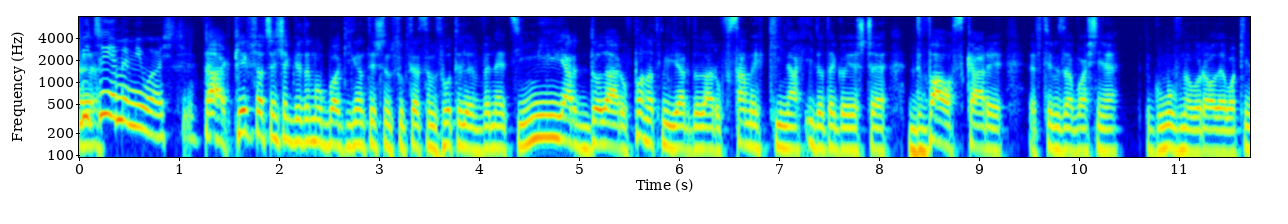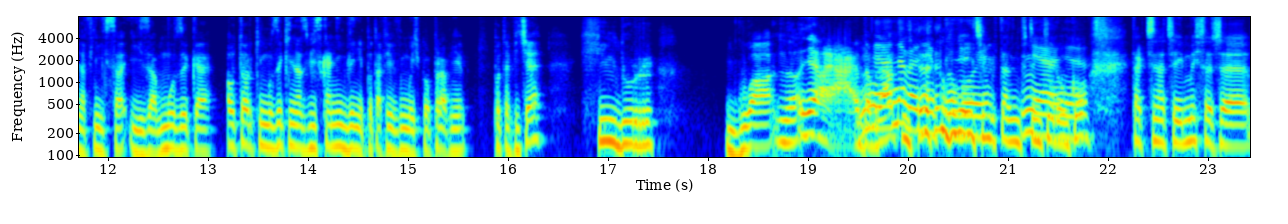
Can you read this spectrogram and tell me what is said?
Kibicujemy miłości. Tak, pierwsza część, jak wiadomo, była gigantycznym sukcesem. Złoty Lew w Wenecji, miliard dolarów, ponad miliard dolarów w samych kinach i do tego jeszcze dwa Oscary, w tym za właśnie główną rolę Joaquina Phoenixa i za muzykę. Autorki muzyki nazwiska nigdy nie potrafię wymówić poprawnie. Potraficie? Hildur Gła... No nie, dobra. nawet nie nie idźmy w, ten, w tym Nie, kierunku. nie. Tak czy inaczej, myślę, że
